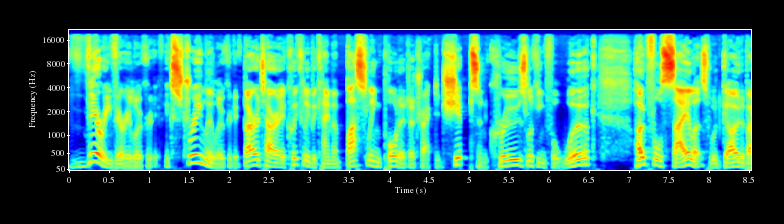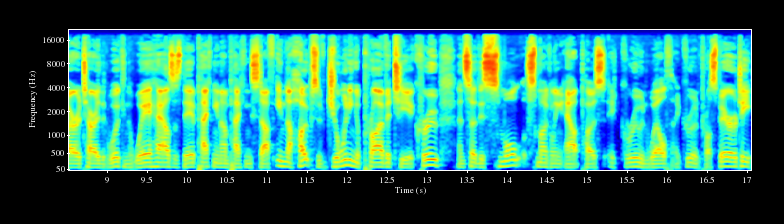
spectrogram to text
very very lucrative, extremely lucrative. Barataria quickly became a bustling port. It attracted ships and crews looking for work. Hopeful sailors would go to Barataria, they'd work in the warehouses there, packing and unpacking stuff in the hopes of joining a privateer crew. And so this small smuggling outpost, it grew in wealth, it grew in prosperity.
